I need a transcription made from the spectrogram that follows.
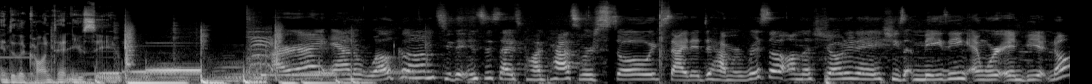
into the content you see. All right, and welcome to the Instasize podcast. We're so excited to have Marisa on the show today. She's amazing, and we're in Vietnam.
